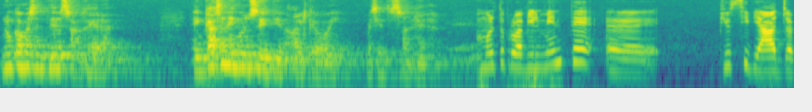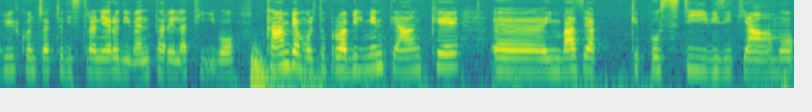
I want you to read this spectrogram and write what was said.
Nunca mi he sentido extranjera. En casi ningún sitio al che voy mi sento extranjera. Molto probabilmente eh, più si viaggia, più il concetto di straniero diventa relativo. Cambia molto probabilmente anche eh, in base a che posti visitiamo.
